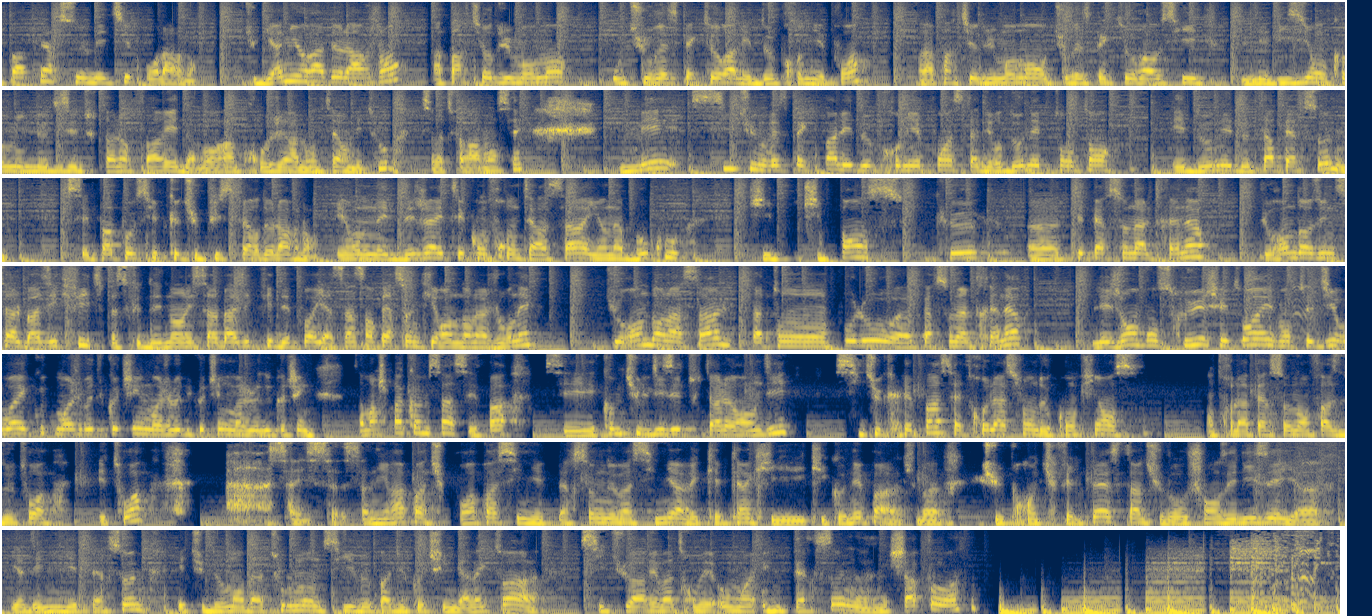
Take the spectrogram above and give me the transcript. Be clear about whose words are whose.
Speaker 1: pas faire ce métier pour l'argent. Tu gagneras de l'argent à partir du moment où tu respecteras les deux premiers points. À partir du moment où tu respecteras aussi les visions, comme il le disait tout à l'heure Farid, d'avoir un projet à long terme et tout, ça va te faire avancer. Mais si tu ne respectes pas les deux premiers points, c'est-à-dire donner de ton temps et donner de ta personne, c'est pas possible que tu puisses faire de l'argent. Et on a déjà été confronté à ça. Il y en a beaucoup qui, pensent que euh, tes personal trainers, tu rentres dans une salle basic fit, parce que dans les salles basic fit, des fois, il y a 500 personnes qui rentrent dans la journée. Tu rentres dans la salle, tu as ton polo euh, personal trainer, les gens vont se ruer chez toi, ils vont te dire ouais écoute moi je veux du coaching, moi je veux du coaching, moi je veux du coaching. Ça marche pas comme ça, c'est pas c'est comme tu le disais tout à l'heure Andy, si tu crées pas cette relation de confiance entre la personne en face de toi et toi, ah, ça, ça, n'ira pas. Tu pourras pas signer. Personne ne va signer avec quelqu'un qui qui connaît pas. Tu vas, tu prends, tu fais le test. Hein, tu vas aux Champs Élysées. Il y a il y a des milliers de personnes et tu demandes à tout le monde s'il veut pas du coaching avec toi. Si tu arrives à trouver au moins une personne, chapeau. Hein.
